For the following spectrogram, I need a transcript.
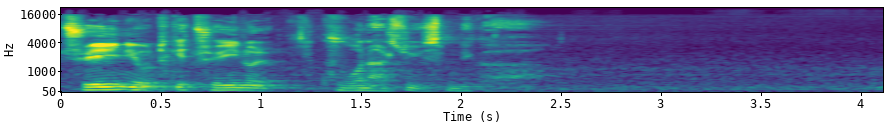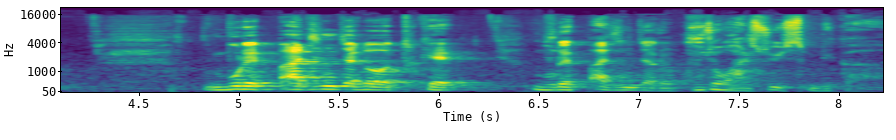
죄인이 어떻게 죄인을 구원할 수 있습니까? 물에 빠진 자가 어떻게 물에 빠진 자를 구조할 수 있습니까?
